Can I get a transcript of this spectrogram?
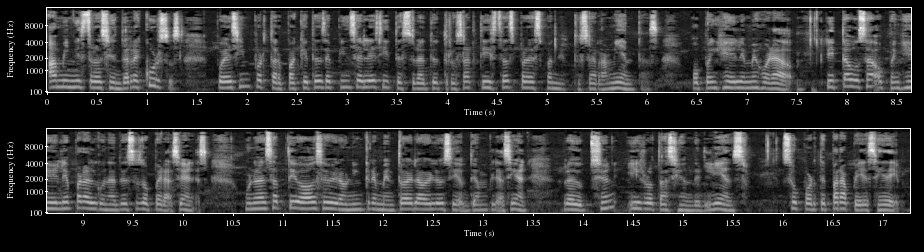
Administración de recursos. Puedes importar paquetes de pinceles y texturas de otros artistas para expandir tus herramientas. OpenGL mejorado. Krita usa OpenGL para algunas de sus operaciones. Una vez activado se verá un incremento de la velocidad de ampliación, reducción y rotación del lienzo. Soporte para PSD.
